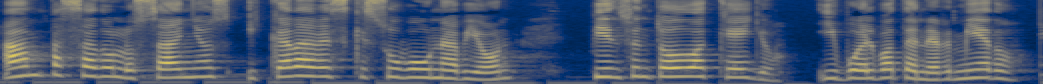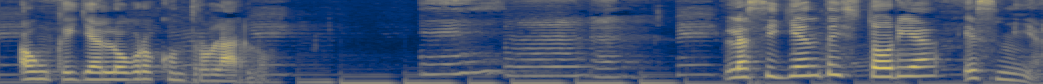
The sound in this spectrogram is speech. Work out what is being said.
Han pasado los años y cada vez que subo un avión pienso en todo aquello y vuelvo a tener miedo, aunque ya logro controlarlo. La siguiente historia es mía.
